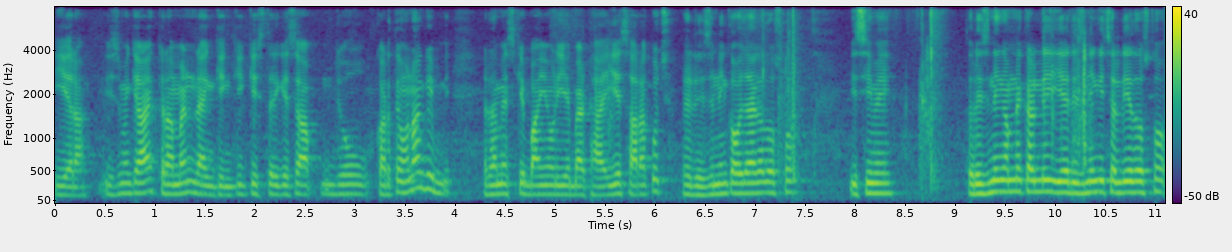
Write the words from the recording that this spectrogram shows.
ये रहा। इसमें क्या है? क्रम एंड रैंकिंग की किस तरीके से आप जो करते हो ना कि रमेश के बाई और ये बैठा है, ये सारा कुछ रीजनिंग का हो जाएगा दोस्तों। इसी में तो रीजनिंग हमने कर ली, ये रीजनिंग ही चल रही है दोस्तों।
